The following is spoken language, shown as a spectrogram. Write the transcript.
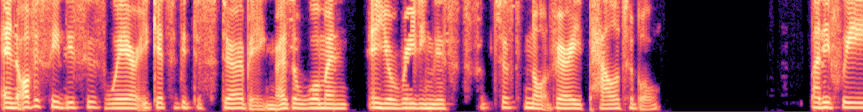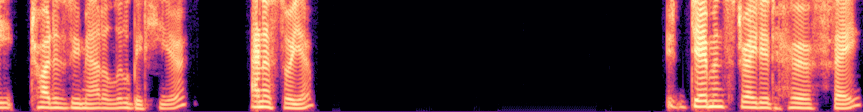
And obviously, this is where it gets a bit disturbing. As a woman, and you're reading this, just not very palatable. But if we try to zoom out a little bit here, Anasuya demonstrated her faith.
